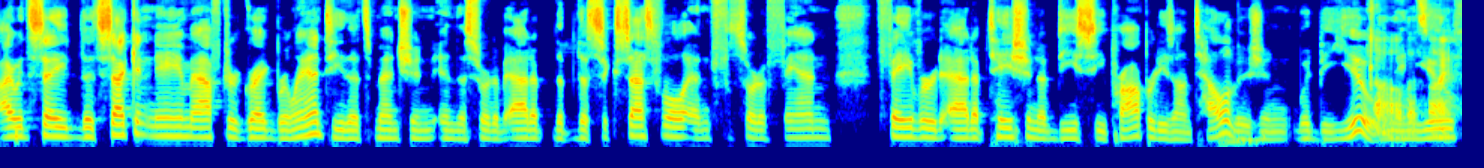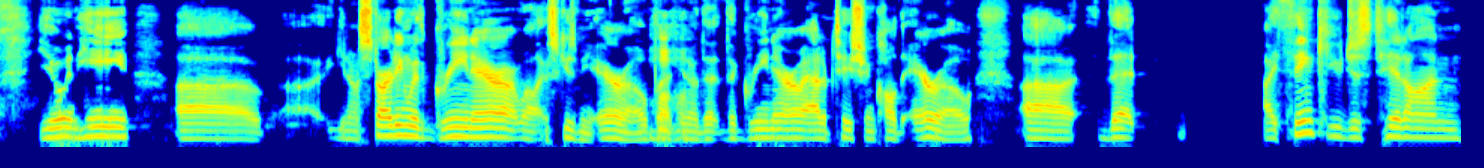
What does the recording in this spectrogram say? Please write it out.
I would say the second name after Greg Berlanti that's mentioned in the sort of adapt the, the successful and f- sort of fan favored adaptation of DC properties on television would be you. Oh, I mean, you, nice. you and he. Uh, you know, starting with Green Arrow, well, excuse me, Arrow, but you know, the, the Green Arrow adaptation called Arrow, uh, that I think you just hit on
